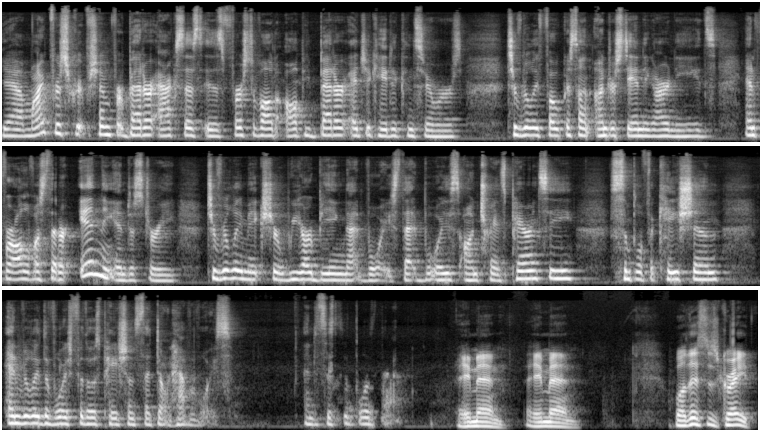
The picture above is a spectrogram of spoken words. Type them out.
Yeah, my prescription for better access is first of all to all be better educated consumers, to really focus on understanding our needs, and for all of us that are in the industry to really make sure we are being that voice, that voice on transparency, simplification, and really the voice for those patients that don't have a voice. And it's as simple as that. Amen. Amen. Well, this is great.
